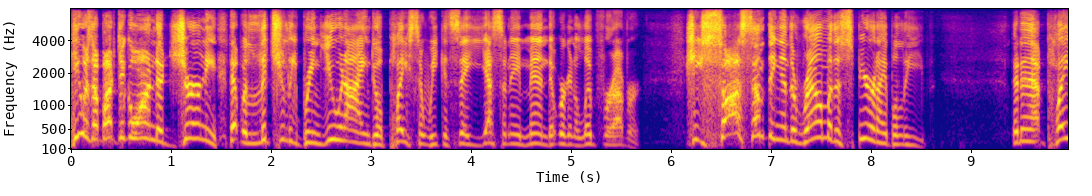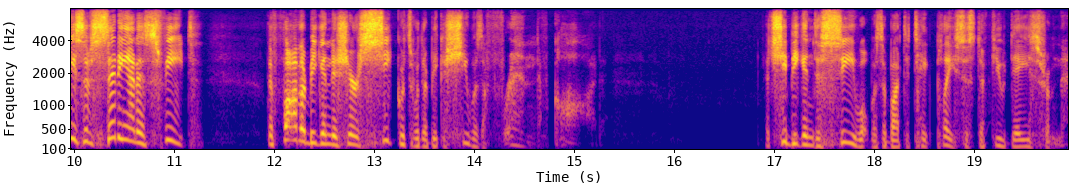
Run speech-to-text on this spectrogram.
He was about to go on a journey that would literally bring you and I into a place that we could say yes and amen, that we're going to live forever. She saw something in the realm of the spirit, I believe, that in that place of sitting at his feet, the Father began to share secrets with her because she was a friend of God. That she began to see what was about to take place just a few days from then.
